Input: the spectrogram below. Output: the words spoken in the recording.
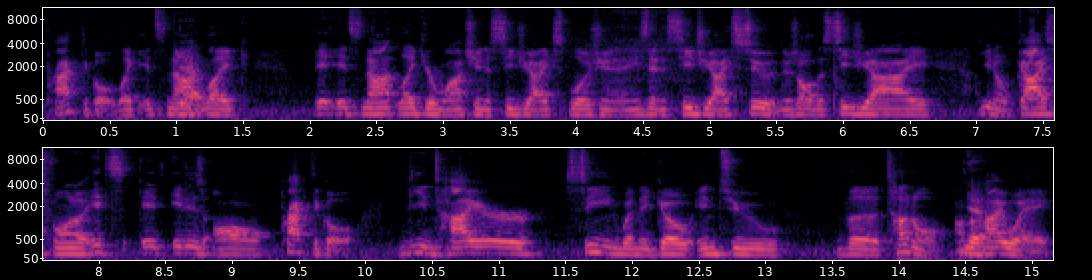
practical. Like it's not Yeah. like it, it's not like you're watching a CGI explosion and he's in a CGI suit and there's all the CGI, you know, guys falling. out. It's it, it is all practical. The entire scene when they go into the tunnel on the highway,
